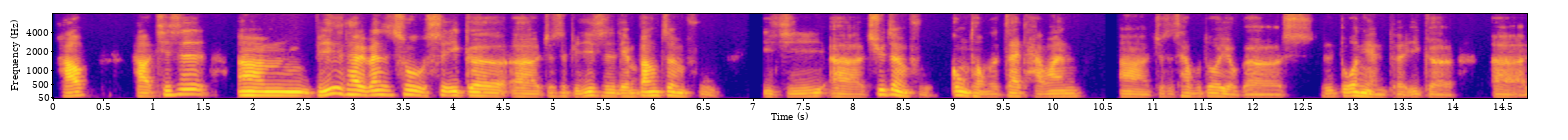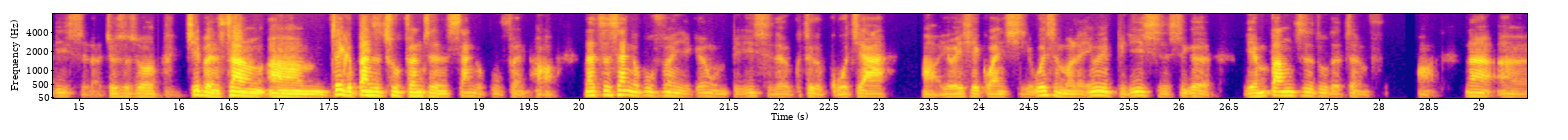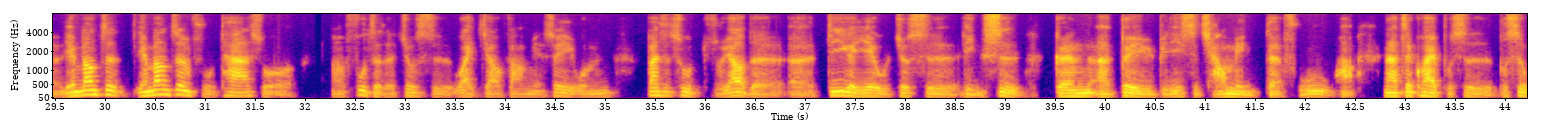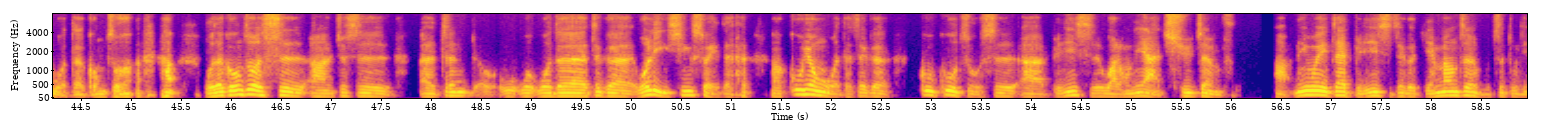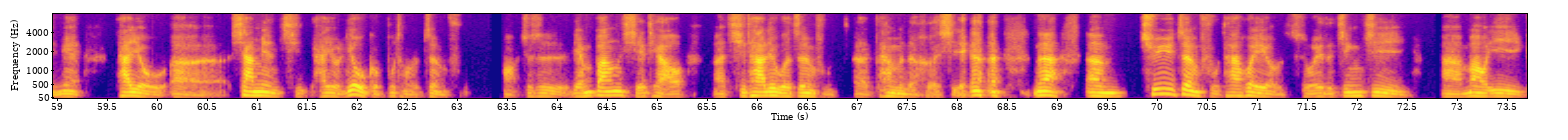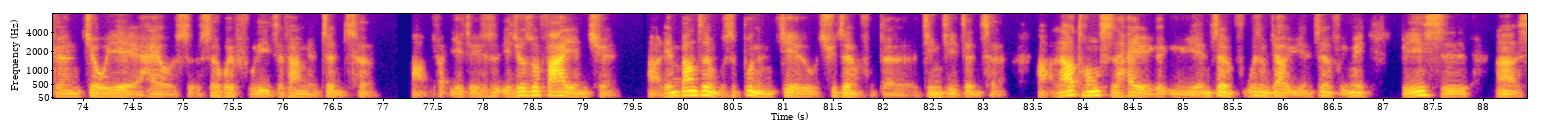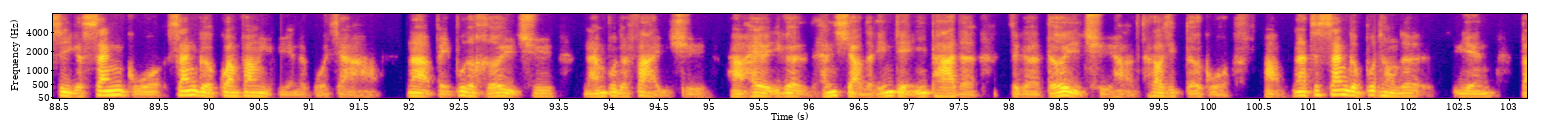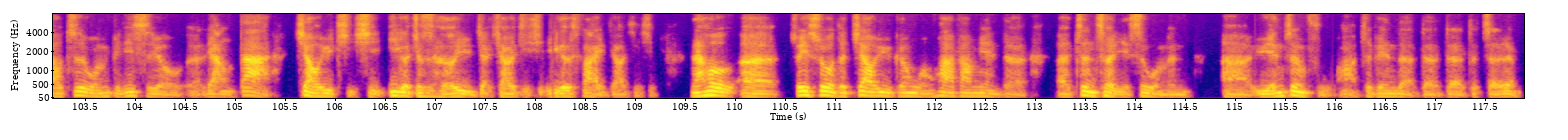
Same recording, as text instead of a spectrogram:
好，好，其实，嗯，比利时台北办事处是一个呃，就是比利时联邦政府以及呃区政府共同的在台湾啊、呃，就是差不多有个十多年的一个呃历史了。就是说，基本上，嗯，这个办事处分成三个部分哈，那这三个部分也跟我们比利时的这个国家啊有一些关系。为什么呢？因为比利时是一个联邦制度的政府。啊，那呃，联邦政联邦政府它所呃负责的就是外交方面，所以我们办事处主要的呃第一个业务就是领事跟呃对于比利时侨民的服务哈。那这块不是不是我的工作哈，我的工作是啊、就是呃真我我我的这个我领薪水的啊雇佣我的这个雇雇主是啊、比利时瓦隆尼亚区政府。啊，因为在比利时这个联邦政府制度里面，它有呃下面其还有六个不同的政府啊，就是联邦协调啊，其他六个政府呃他们的和谐。那嗯，区域政府它会有所谓的经济啊、贸易跟就业，还有社社会福利这方面的政策啊，也就是也就是说发言权啊，联邦政府是不能介入区政府的经济政策。啊，然后同时还有一个语言政府，为什么叫语言政府？因为比利时啊是一个三国三个官方语言的国家哈、那北部的荷语区，南部的法语区啊，还有一个很小的零点一趴的这个德语区哈、啊，靠近德国啊。那这三个不同的语言，导致我们比利时有呃两大教育体系，一个就是荷语教教育体系，一个是法语教育体系。然后呃，所以所有的教育跟文化方面的。呃，政策也是我们啊、语言政府啊这边的的的的责任。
